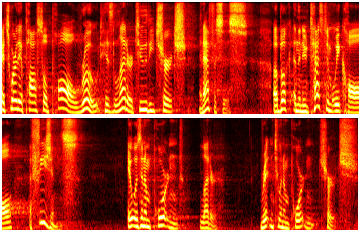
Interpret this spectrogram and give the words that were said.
It's where the Apostle Paul wrote his letter to the church in Ephesus a book in the New Testament we call Ephesians. It was an important letter written to an important church.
